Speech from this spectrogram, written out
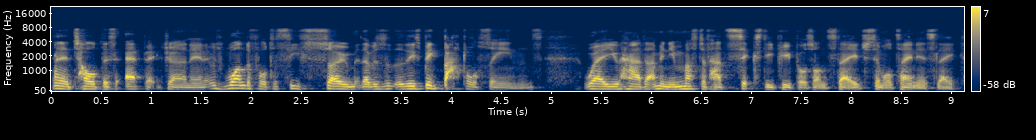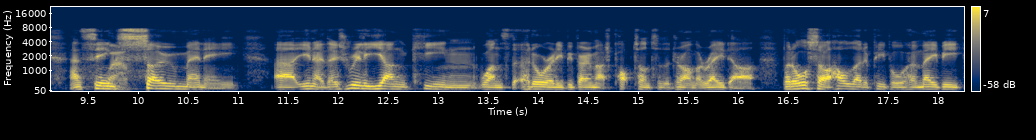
And it told this epic journey, and it was wonderful to see so. There was these big battle scenes, where you had, I mean, you must have had 60 pupils on stage simultaneously, and seeing wow. so many, uh, you know, those really young, keen ones that had already be very much popped onto the drama radar, but also a whole load of people who may be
